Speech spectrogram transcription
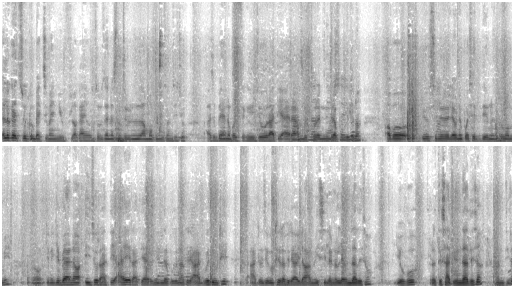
hello guys welcome back to my new vlog आयो सबैजना सन्चै म पनि सन्चै छु आज बिहान भइसक्यो हिजो राति आएर हाम्रो थोरै निद्रा पुगेको थिएन। अब यो सिलिन्डर ल्याउने पैसा दिँदै हुनुहुन्छ मम्मी किनकि बिहान हिजो राति आएँ राति आएर निद्रा पुगेन फेरि आठ बजी उठेँ। आठ बजी उठेर फेरि अहिले हामी सिलिन्डर ल्याउनु जाँदैछौँ। यो भयो र त्यो साथी पनि जाँदैछ हामीतिर।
